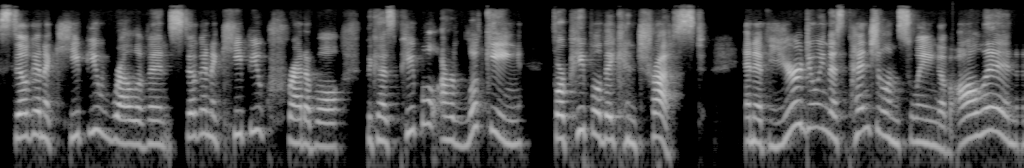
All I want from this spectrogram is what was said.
still going to keep you relevant, still going to keep you credible because people are looking for people they can trust. And if you're doing this pendulum swing of all in,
